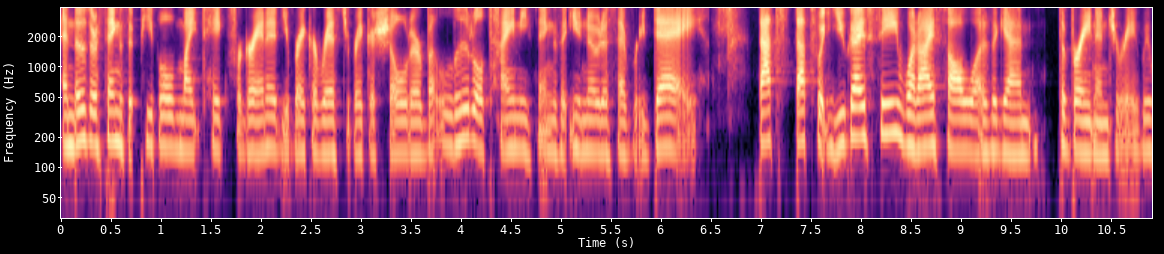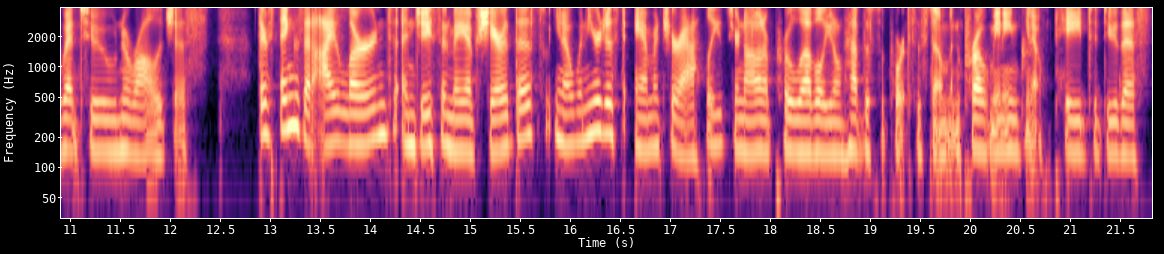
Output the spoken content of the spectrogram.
And those are things that people might take for granted. You break a wrist, you break a shoulder, but little tiny things that you notice every day that's that's what you guys see. What I saw was again the brain injury. We went to neurologists. There are things that I learned, and Jason may have shared this. You know, when you're just amateur athletes, you're not on a pro level, you don't have the support system, and pro meaning, you know, paid to do this.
